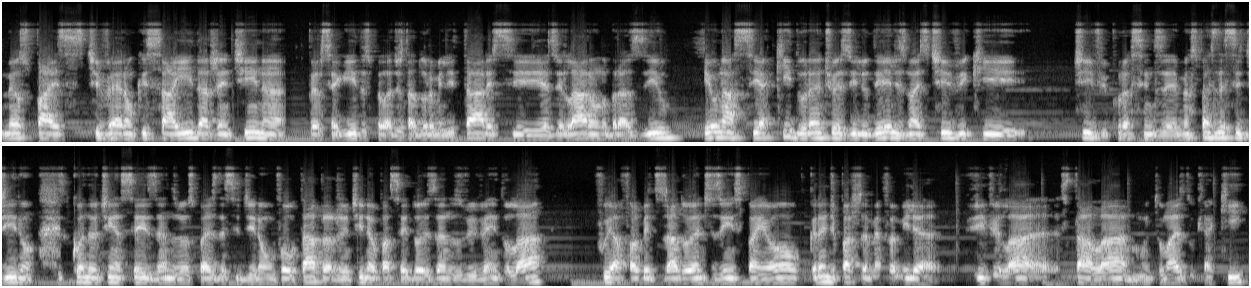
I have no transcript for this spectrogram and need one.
Meus pais tiveram que sair da Argentina, perseguidos pela ditadura militar, e se exilaram no Brasil. Eu nasci aqui durante o exílio deles, mas tive que tive, por assim dizer. Meus pais decidiram, quando eu tinha seis anos, meus pais decidiram voltar para a Argentina. Eu passei dois anos vivendo lá. Fui alfabetizado antes em espanhol. Grande parte da minha família vive lá, está lá, muito mais do que aqui.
